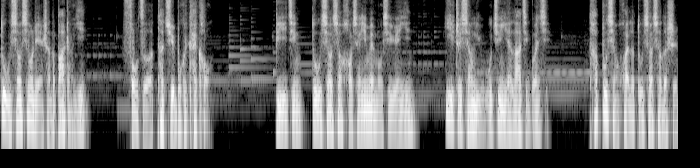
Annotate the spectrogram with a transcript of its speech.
杜潇潇脸上的巴掌印，否则他绝不会开口。毕竟杜潇潇好像因为某些原因，一直想与吴俊彦拉近关系，他不想坏了杜潇潇的事。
